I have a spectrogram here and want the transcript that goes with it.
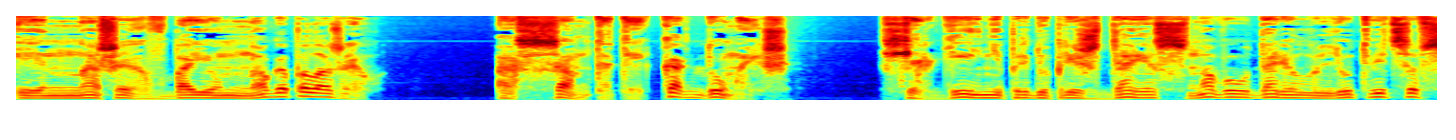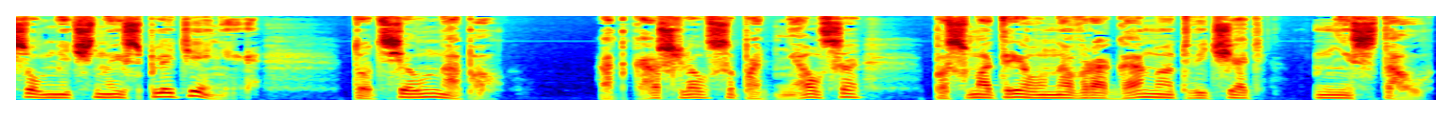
«И наших в бою много положил?» «А сам-то ты как думаешь?» Сергей, не предупреждая, снова ударил Лютвица в солнечное сплетение. Тот сел на пол. Откашлялся, поднялся, посмотрел на врага, но отвечать не стал.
